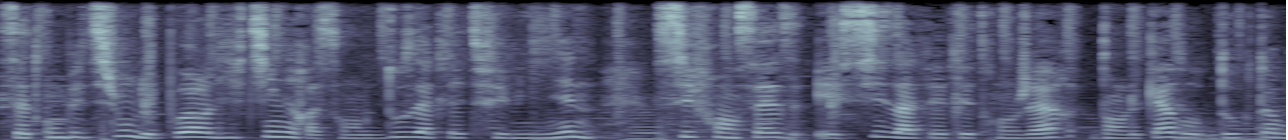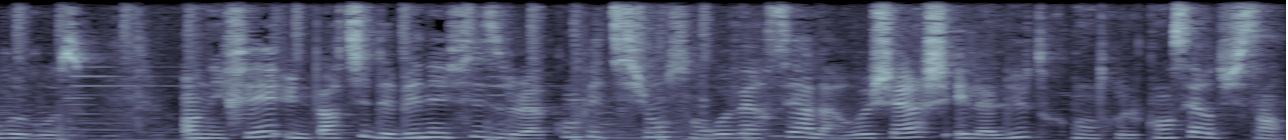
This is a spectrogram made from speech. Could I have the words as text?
Cette compétition de powerlifting rassemble 12 athlètes féminines, 6 françaises et 6 athlètes étrangères dans le cadre d'Octobre Rose. En effet, une partie des bénéfices de la compétition sont reversés à la recherche et la lutte contre le cancer du sein.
